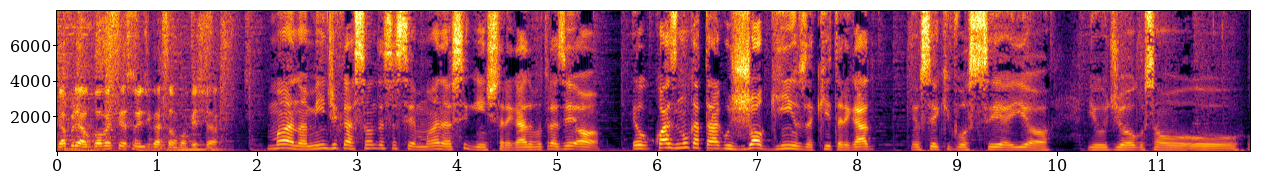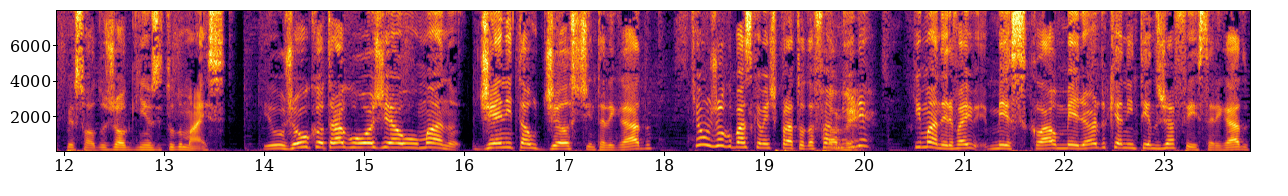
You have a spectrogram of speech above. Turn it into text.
Gabriel, qual vai ser a sua indicação pra fechar? Mano, a minha indicação dessa semana é o seguinte, tá ligado? Eu vou trazer, ó. Eu quase nunca trago joguinhos aqui, tá ligado? Eu sei que você aí, ó, e o Diogo são o, o, o pessoal dos joguinhos e tudo mais. E o jogo que eu trago hoje é o, mano, Genital Justin, tá ligado? Que é um jogo basicamente para toda a família. Tá que, mano, ele vai mesclar o melhor do que a Nintendo já fez, tá ligado?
